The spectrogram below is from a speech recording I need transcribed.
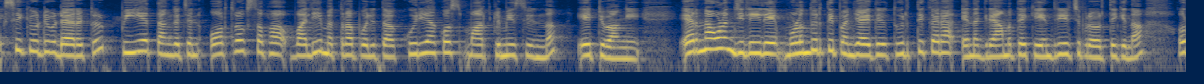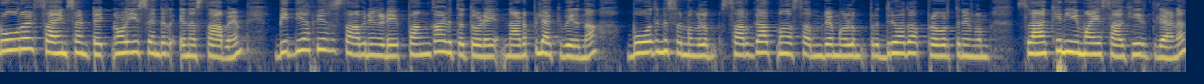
executive director P A Thankachan orthodox സഭ വലിയ മെത്രാപ്പൊലിത്ത കുര്യാക്കോസ് മാർക്ലിമീസിൽ നിന്ന് ഏറ്റുവാങ്ങി. എറണാകുളം ജില്ലയിലെ മുളന്തുരുത്തി പഞ്ചായത്തിൽ തുരുത്തിക്കര എന്ന ഗ്രാമത്തെ കേന്ദ്രീകരിച്ച് പ്രവർത്തിക്കുന്ന rural science and technology centre എന്ന സ്ഥാപനം വിദ്യാഭ്യാസ സ്ഥാപനങ്ങളുടെ പങ്കാളിത്തത്തോടെ നടപ്പിലാക്കി വരുന്ന ബോധന ശ്രമങ്ങളും സർഗാത്മക സംരംഭങ്ങളും പ്രതിരോധ പ്രവർത്തനങ്ങളും ശ്ലാഘനീയമായ സാഹചര്യത്തിലാണ്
